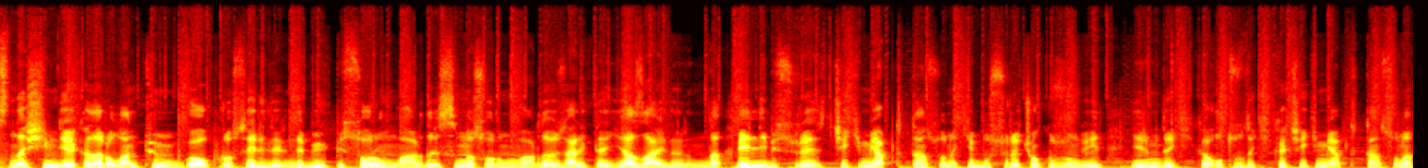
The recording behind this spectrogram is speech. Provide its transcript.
Aslında şimdiye kadar olan tüm GoPro serilerinde büyük bir sorun vardı. Isınma sorunu vardı. Özellikle yaz aylarında belli bir süre çekim yaptıktan sonra ki bu süre çok uzun değil. 20 dakika 30 dakika çekim yaptıktan sonra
